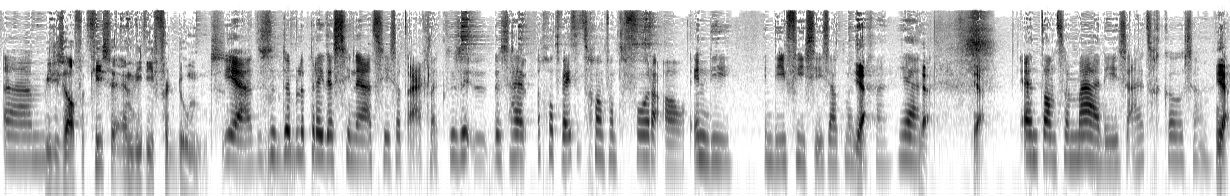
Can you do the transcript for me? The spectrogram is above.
um, wie die zal verkiezen en wie die verdoemt. Ja, dus een dubbele predestinatie is dat eigenlijk. Dus, dus hij, God weet het gewoon van tevoren al in die in die visie, zou ik maar ja. zeggen. Ja. Ja. ja. En Tante Ma, die is uitgekozen. Ja.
